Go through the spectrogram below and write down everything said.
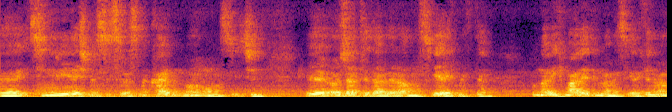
e, sinir iyileşmesi sırasında kaybının olmaması için e, özel tedaviler alması gerekmekte. Bunlar ihmal edilmemesi gereken ön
